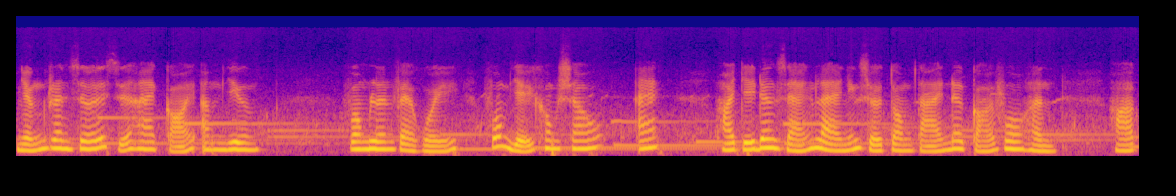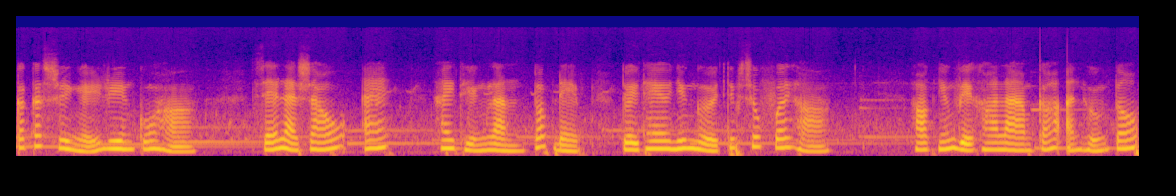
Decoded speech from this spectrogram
những ranh giới giữa hai cõi âm dương. Vong linh và quỷ vốn dĩ không xấu, ác. Họ chỉ đơn giản là những sự tồn tại nơi cõi vô hình. Họ có cách suy nghĩ riêng của họ. Sẽ là xấu, ác hay thiện lành, tốt đẹp, tùy theo những người tiếp xúc với họ. Hoặc những việc họ làm có ảnh hưởng tốt,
